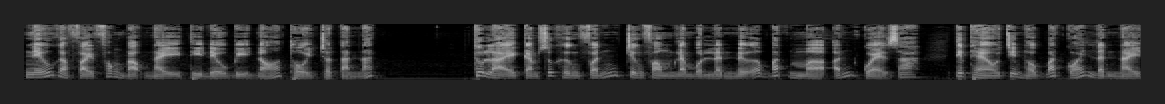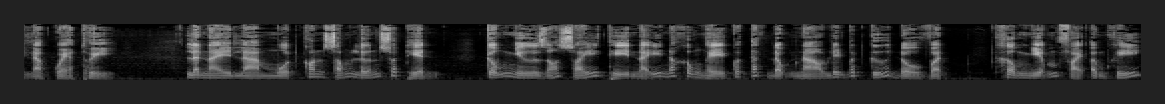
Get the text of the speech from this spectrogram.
Nếu gặp phải phong bạo này thì đều bị nó thổi cho tàn nát. Thu lại cảm xúc hưng phấn, Trương Phong lại một lần nữa bắt mở ấn quẻ ra. Tiếp theo trên hộp bát quái lần này là quẻ thủy. Lần này là một con sóng lớn xuất hiện. Cũng như gió xoáy thì nãy nó không hề có tác động nào lên bất cứ đồ vật, không nhiễm phải âm khí.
